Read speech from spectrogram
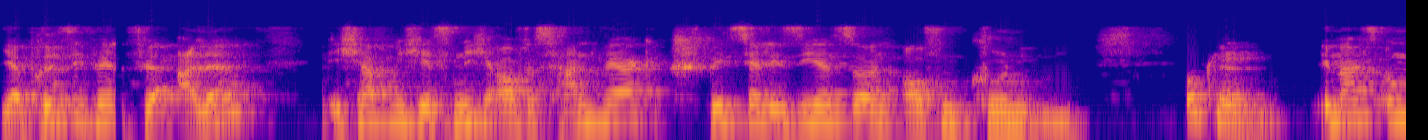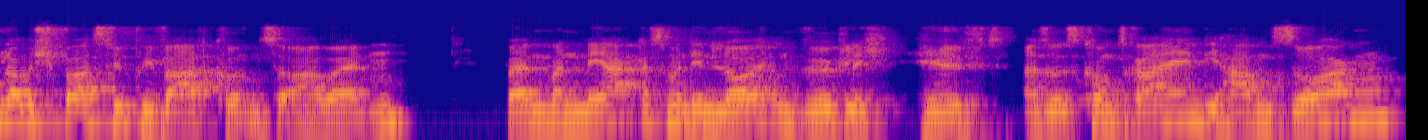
Ja, prinzipiell für alle. Ich habe mich jetzt nicht auf das Handwerk spezialisiert, sondern auf den Kunden. Okay. Ähm, immer hat es unglaublich Spaß, für Privatkunden zu arbeiten, weil man merkt, dass man den Leuten wirklich hilft. Also es kommt rein, die haben Sorgen,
